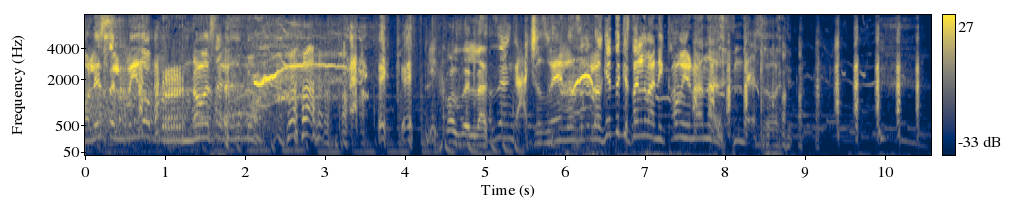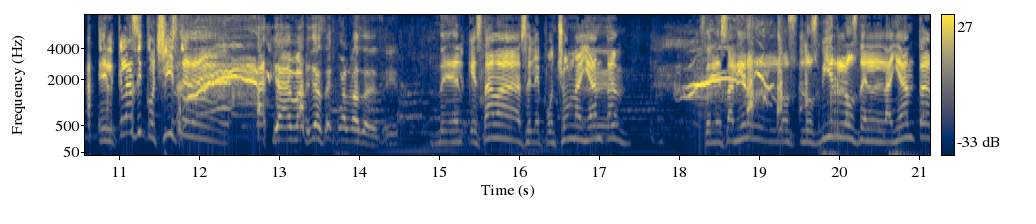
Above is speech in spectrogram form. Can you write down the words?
¿Te molesta el ruido? Brr, no, es el humo. ¿Qué hijos de la... No sean gachos, güey. Los, la gente que está en el manicomio no anda de eso, güey. El clásico chiste de, ya, ya sé cuál vas a decir. del que estaba, se le ponchó en la llanta. Se le salieron los, los birlos de la llanta.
